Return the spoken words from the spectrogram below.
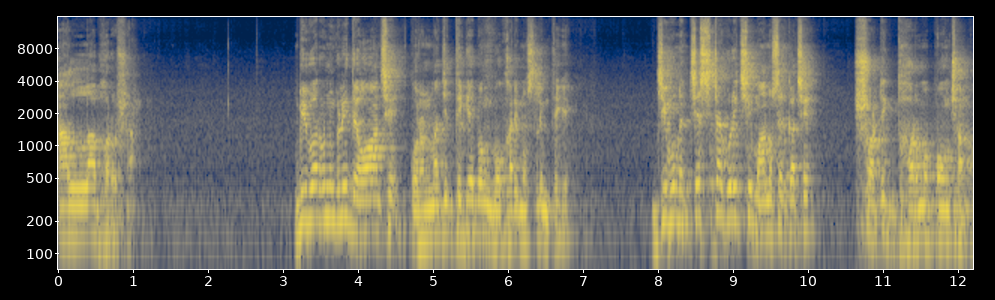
আল্লাহ ভরসা। বিবরণগুলি দেওয়া আছে কোরআন মাজিদ থেকে এবং বোখারি মুসলিম থেকে। জীবনে চেষ্টা করেছি মানুষের কাছে সঠিক ধর্ম পৌঁছানো।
